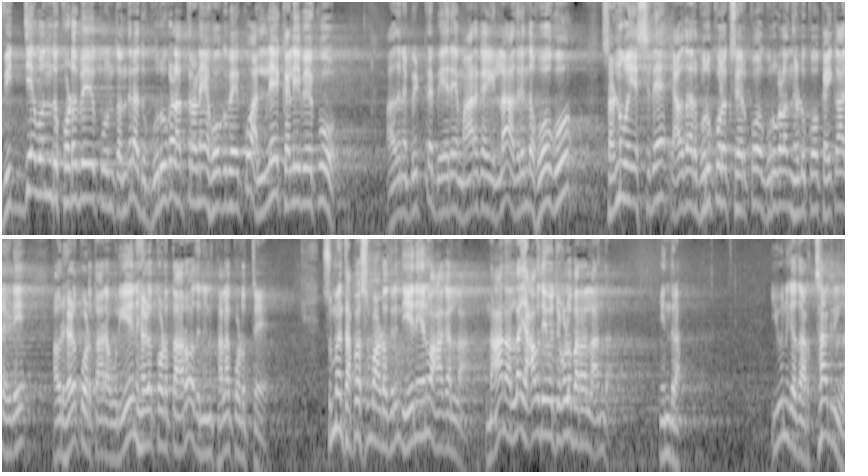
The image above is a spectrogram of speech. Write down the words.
ವಿದ್ಯೆ ಒಂದು ಕೊಡಬೇಕು ಅಂತಂದರೆ ಅದು ಗುರುಗಳ ಹತ್ರನೇ ಹೋಗಬೇಕು, ಅಲ್ಲೇ ಕಲಿಬೇಕು. ಅದನ್ನು ಬಿಟ್ಟರೆ ಬೇರೆ ಮಾರ್ಗ ಇಲ್ಲ. ಅದರಿಂದ ಹೋಗು. ಸಣ್ಣ ವಯಸ್ಸಿದೆ. ಯಾವುದಾದ್ರು ಗುರುಕುಲಕ್ಕೆ ಸೇರ್ಕೋ, ಗುರುಗಳನ್ನು ಹಿಡ್ಕೋ, ಕೈಕಾಲು ಹಿಡಿ. ಅವ್ರು ಹೇಳ್ಕೊಡ್ತಾರೆ, ಅವ್ರು ಏನು ಹೇಳ್ಕೊಡ್ತಾರೋ ಅದು ನಿನ್ನ ಫಲ ಕೊಡುತ್ತೆ. ಸುಮ್ಮನೆ ತಪಸ್ಸು ಮಾಡೋದ್ರಿಂದ ಏನೇನೂ ಆಗಲ್ಲ. ನಾನಲ್ಲ, ಯಾವ ದೇವತೆಗಳು ಬರಲ್ಲ ಅಂದ ಇಂದ್ರ. ಇವನಿಗೆ ಅದು ಅರ್ಥ ಆಗಲಿಲ್ಲ.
